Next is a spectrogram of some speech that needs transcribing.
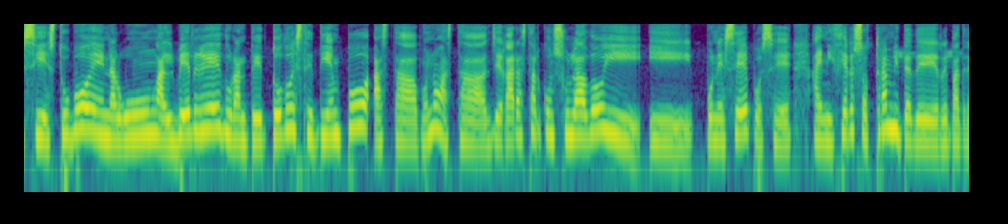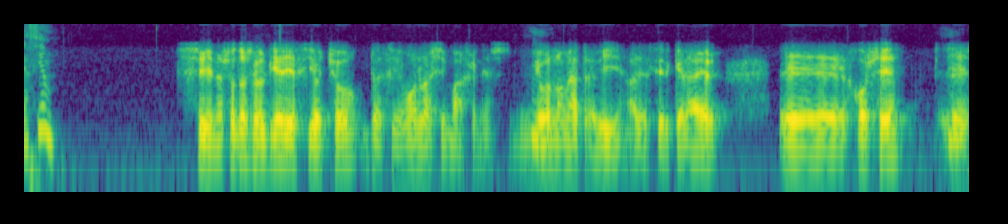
si estuvo en algún albergue durante todo este tiempo hasta, bueno, hasta llegar hasta el consulado y, y ponerse pues, a iniciar esos trámites de repatriación. Sí, nosotros el día 18 recibimos las imágenes. Yo no me atreví a decir que era él. Eh, José eh,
